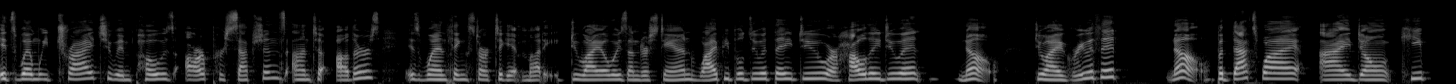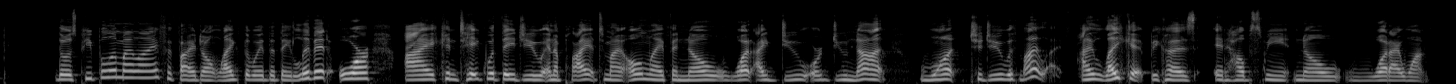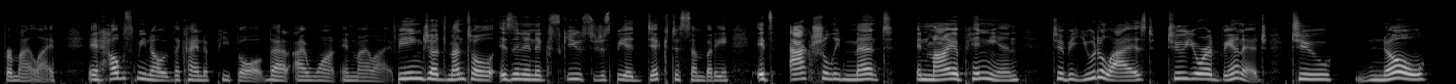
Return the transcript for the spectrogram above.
it's when we try to impose our perceptions onto others is when things start to get muddy. Do I always understand why people do what they do or how they do it? No. Do I agree with it? No. But that's why I don't keep those people in my life if I don't like the way that they live it, or I can take what they do and apply it to my own life and know what I do or do not want to do with my life. I like it because it helps me know what I want for my life. It helps me know the kind of people that I want in my life. Being judgmental isn't an excuse to just be a dick to somebody. It's actually meant, in my opinion, to be utilized to your advantage, to know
